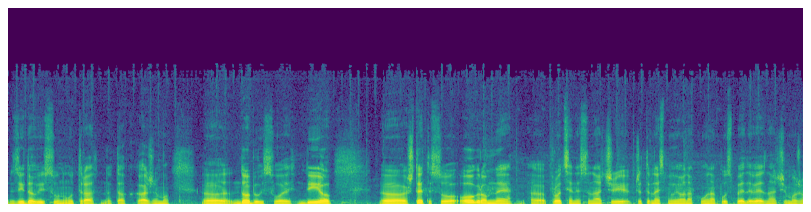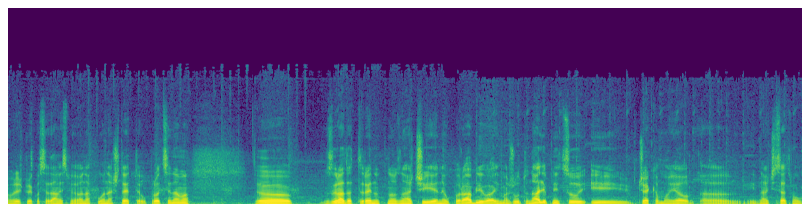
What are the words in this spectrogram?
zidovi su unutra, da tako kažemo, e, dobili svoj dio. E, štete su ogromne, e, procjene su znači 14 milijuna kuna plus PDV, znači možemo reći preko 17 milijuna kuna štete u procjenama. E, zgrada trenutno znači je neuporabljiva, ima žutu naljepnicu i čekamo, znači sad smo u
